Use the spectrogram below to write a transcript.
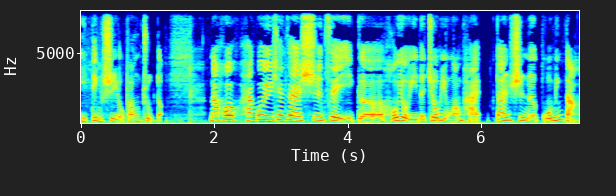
一定是有帮助的。那侯韩国瑜现在是这一个侯友宜的救命王牌，但是呢，国民党。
